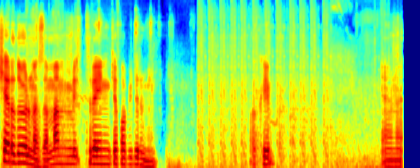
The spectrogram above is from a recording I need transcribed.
Bir kere de ölmesem ben bir training yapabilir miyim? Bakayım. Yani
